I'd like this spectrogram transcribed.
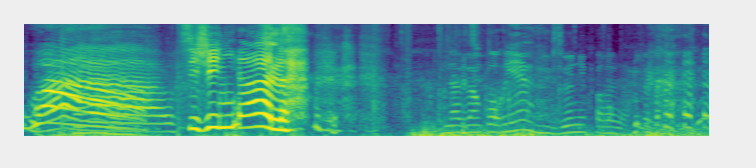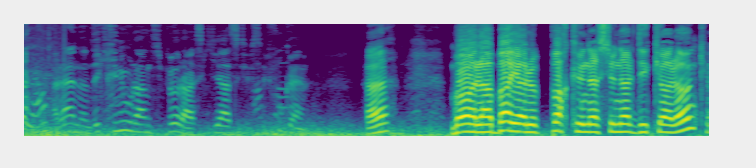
Waouh C'est génial Vous n'avez encore rien vu, venez par là. Alan, décris-nous là un petit peu là ce qu'il y a, c'est fou quand même. Hein? Bon, là-bas, il y a le parc national des Calanques.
